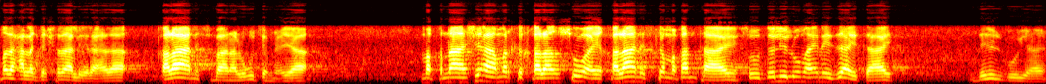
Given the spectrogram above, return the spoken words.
madaxa la gashadaa la yidhaahdaa qalaanis baana lagu jamciyaa. Maqnaanshaha marka qalansuwa ay qalaanis ka maqan tahay sow daliil uma inay zaa'id tahay. Daliil buu yahay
